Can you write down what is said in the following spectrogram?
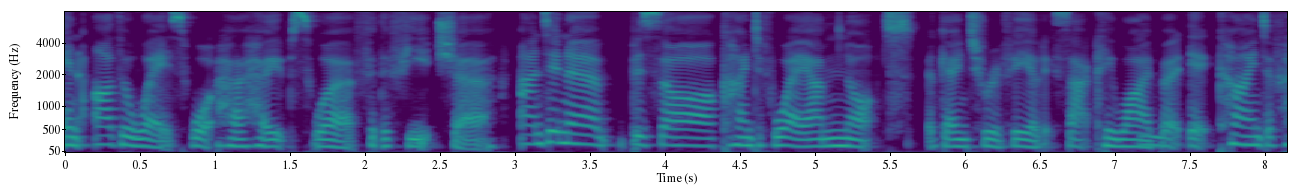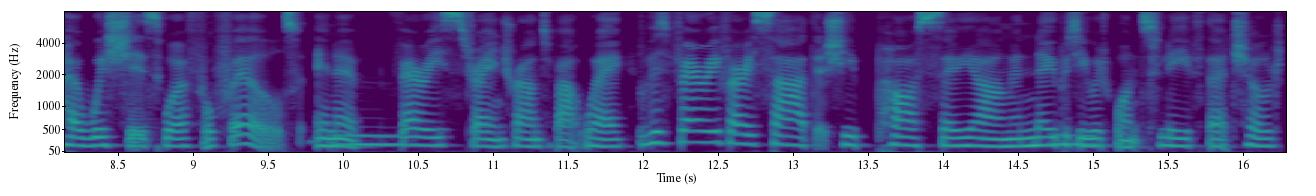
in other ways what her hopes were for the future. And in a bizarre kind of way, I'm not going to reveal exactly why, mm. but it kind of her wishes were fulfilled in a mm. very strange roundabout way. It was very, very sad that she passed so young and nobody mm. would want to leave their children.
